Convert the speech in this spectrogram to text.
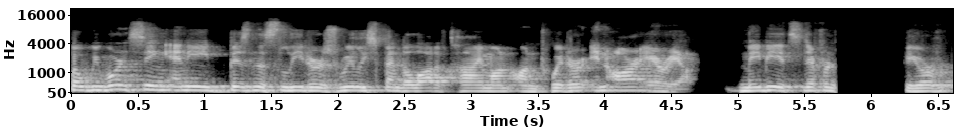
but we weren't seeing any business leaders really spend a lot of time on, on Twitter in our area. Maybe it's different for your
